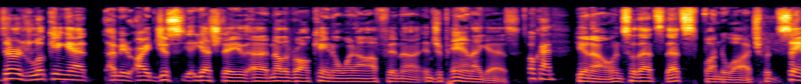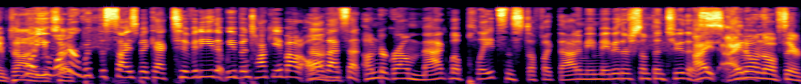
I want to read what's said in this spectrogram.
they're looking at. I mean, I just yesterday uh, another volcano went off in uh, in Japan. I guess. Okay. You know, and so that's that's fun to watch. But at the same time, Well, you it's wonder like- with the seismic activity that we've been talking about, all Yeah. that's that underground magma plates and stuff like that. I mean, maybe there's something to this. I, I don't know if they're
